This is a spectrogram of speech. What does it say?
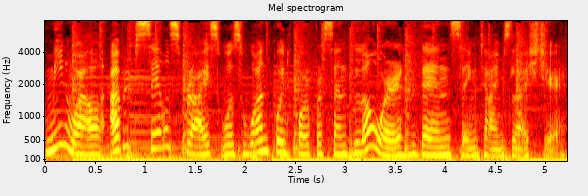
Meanwhile, average sales price was 1.4% lower than same times last year.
